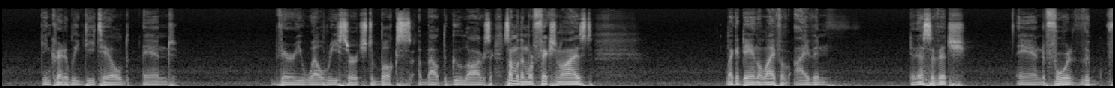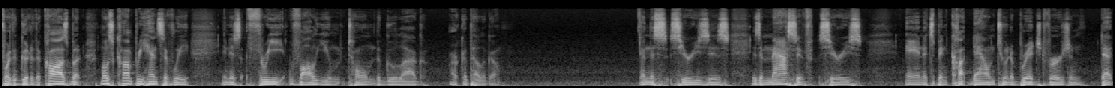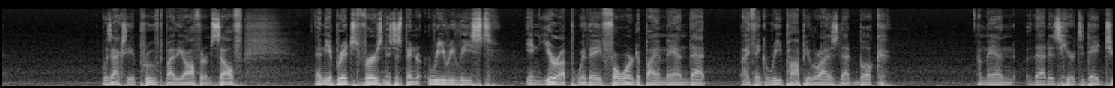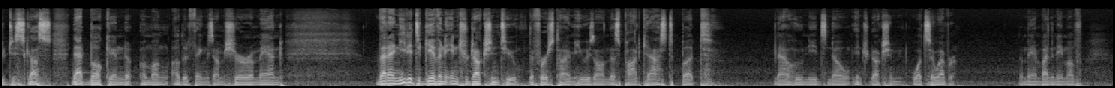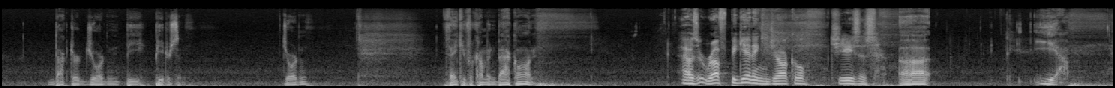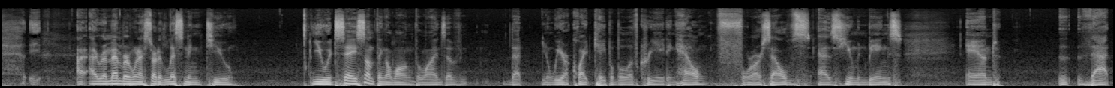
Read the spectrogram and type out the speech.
incredibly detailed and very well researched books about the gulags. Some of them were fictionalized, like A Day in the Life of Ivan Denisovich and for the for the good of the cause, but most comprehensively in his three-volume tome, The Gulag Archipelago. And this series is is a massive series, and it's been cut down to an abridged version that was actually approved by the author himself. And the abridged version has just been re-released in Europe with a foreword by a man that I think repopularized that book a man that is here today to discuss that book and, among other things, I'm sure, a man that I needed to give an introduction to the first time he was on this podcast, but now who needs no introduction whatsoever? A man by the name of Dr. Jordan B. Peterson. Jordan, thank you for coming back on. That was a rough beginning, Jocko. Jesus. Uh, yeah. I, I remember when I started listening to you, you would say something along the lines of that, you know, we are quite capable of creating hell for ourselves as human beings. And that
